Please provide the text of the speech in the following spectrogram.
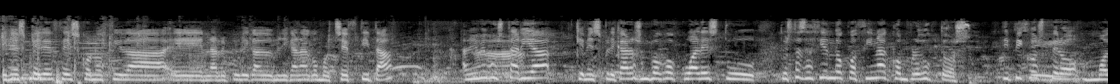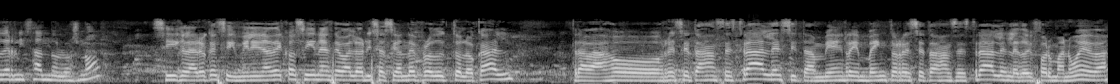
Inés Pérez es conocida en la República Dominicana como Chef Tita. A mí me gustaría que me explicaras un poco cuál es tu... Tú estás haciendo cocina con productos típicos, Sí. pero modernizándolos, ¿no? Sí, claro que sí. Mi línea de cocina es de valorización del producto local. Trabajo recetas ancestrales y también reinvento recetas ancestrales, le doy forma nueva.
